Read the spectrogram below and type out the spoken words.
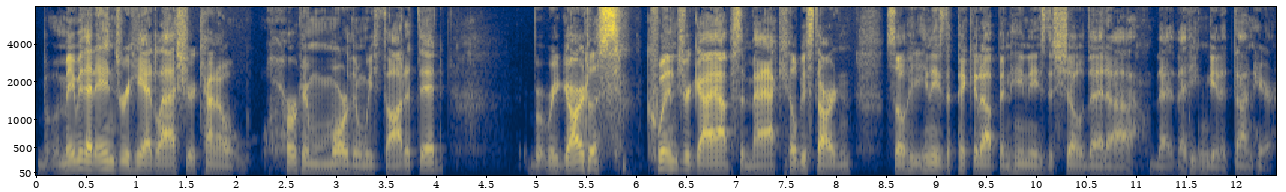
But maybe that injury he had last year kind of hurt him more than we thought it did. But regardless, Quinn's your guy opposite Mack. He'll be starting, so he, he needs to pick it up and he needs to show that uh, that that he can get it done here.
